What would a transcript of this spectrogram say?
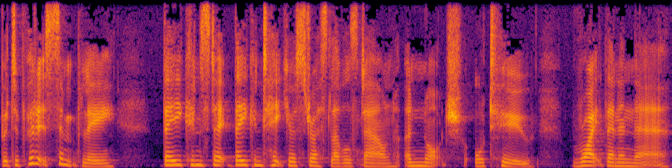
But to put it simply, they can stay, they can take your stress levels down a notch or two right then and there.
